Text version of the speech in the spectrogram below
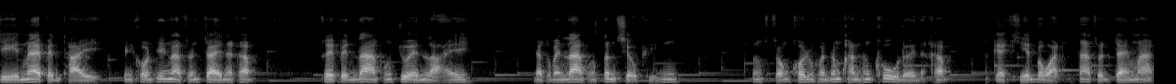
จีนแม่เป็นไทย เป็นคนที่น่าสนใจนะครับ เคยเป็นล่ามของจูเอ็นหลาย แล้วก็เป็นล่ามของเติ้งเสี่ยวผิงทั้งสองคนเป็นคนสำคัญทั้งคู่เลยนะครับ แกเขียนประวัติน่าสนใจมาก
